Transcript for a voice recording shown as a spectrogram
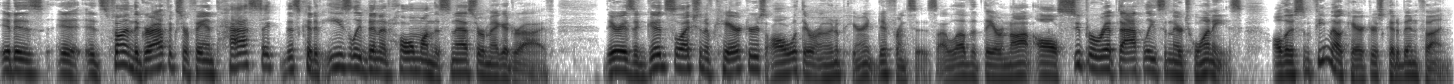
It is it, it's fun. The graphics are fantastic. This could have easily been at home on the SNES or Mega Drive. There is a good selection of characters, all with their own apparent differences. I love that they are not all super ripped athletes in their 20s, although some female characters could have been fun.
